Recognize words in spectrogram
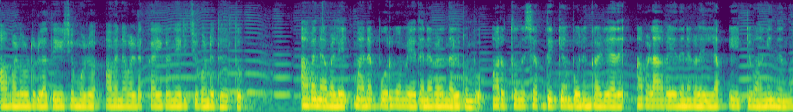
അവളോടുള്ള ദേഷ്യം മുഴുവൻ അവൻ അവളുടെ കൈകൾ ഞെരിച്ചുകൊണ്ട് തീർത്തു. അവൻ അവളിൽ മനഃപൂർവം വേദനകൾ നൽകുമ്പോൾ മറുത്തൊന്ന് ശബ്ദിക്കാൻ പോലും കഴിയാതെ അവൾ ആ വേദനകളെല്ലാം ഏറ്റുവാങ്ങി നിന്നു.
